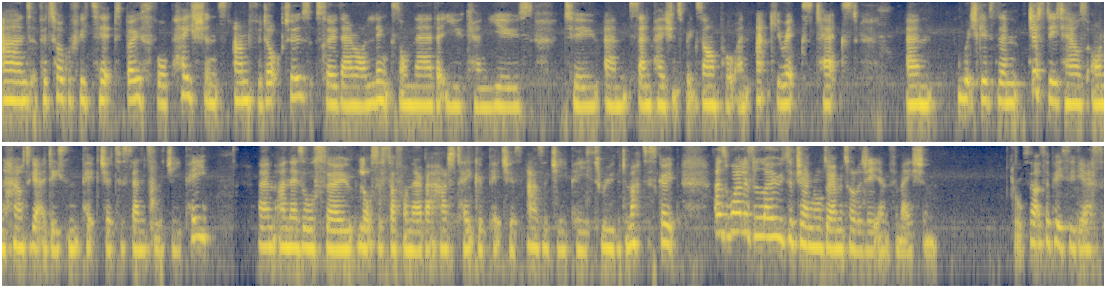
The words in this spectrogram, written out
and photography tips both for patients and for doctors. So there are links on there that you can use to um, send patients, for example, an Accurx text, um, which gives them just details on how to get a decent picture to send to the GP. Um, and there's also lots of stuff on there about how to take good pictures as a GP through the dermatoscope, as well as loads of general dermatology information. Cool. So that's the PCDS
